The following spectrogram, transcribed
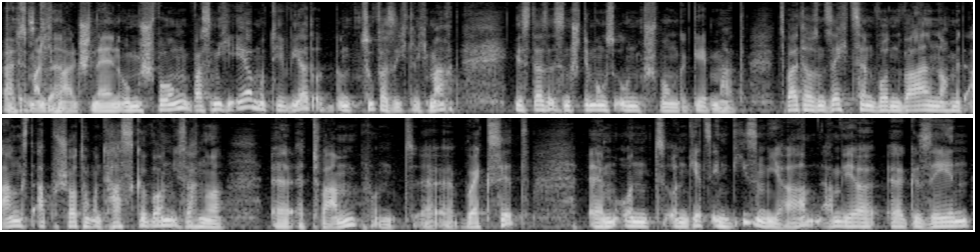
Da hat manchmal klar. einen schnellen Umschwung. Was mich eher motiviert und, und, zuversichtlich macht, ist, dass es einen Stimmungsumschwung gegeben hat. 2016 wurden Wahlen noch mit Angst, Abschottung und Hass gewonnen. Ich sage nur äh, Trump und äh, Brexit. Ähm, und, und jetzt in diesem Jahr haben wir äh, gesehen,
